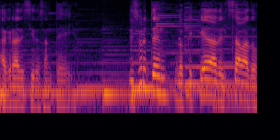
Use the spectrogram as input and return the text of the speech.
agradecidos ante ello. Disfruten lo que queda del sábado.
